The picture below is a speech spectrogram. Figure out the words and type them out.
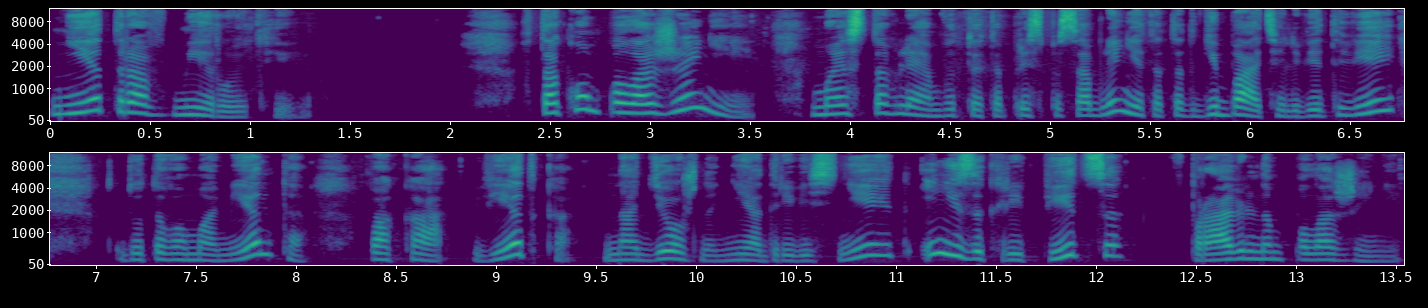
не травмирует ее. В таком положении мы оставляем вот это приспособление, этот отгибатель ветвей до того момента, пока ветка надежно не одревеснеет и не закрепится в правильном положении.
